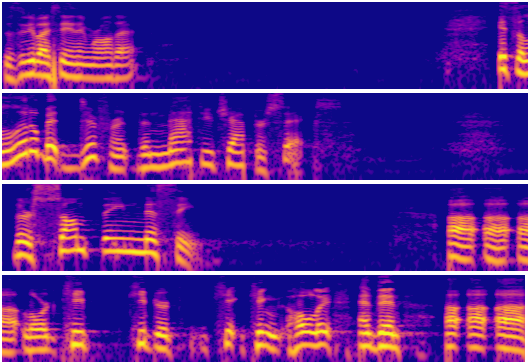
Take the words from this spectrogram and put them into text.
Does anybody see anything wrong with that? It's a little bit different than Matthew chapter 6. There's something missing. Uh, uh, uh, Lord, keep keep your king holy, and then uh, uh, uh,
